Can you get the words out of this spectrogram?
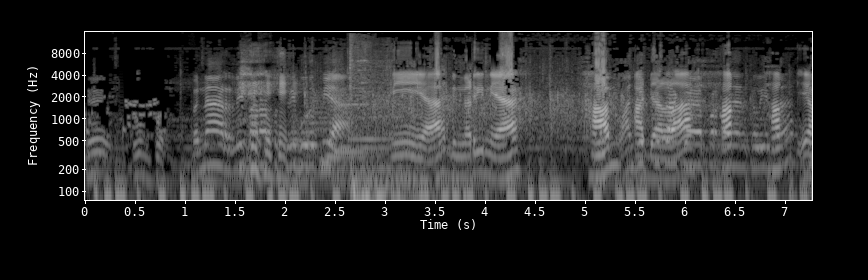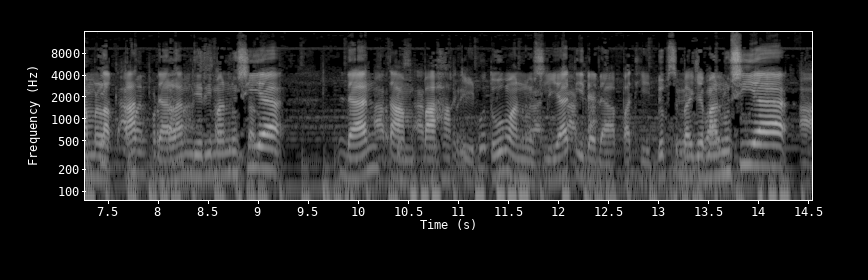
D, rumput. Benar, Rp500.000 Nih ya, dengerin ya. HAM Lanjut adalah hak hak yang melekat dalam diri Satu manusia dan Artis-artis tanpa hak berikut itu manusia berani tidak dapat hidup sebagai Kecuali manusia. A.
